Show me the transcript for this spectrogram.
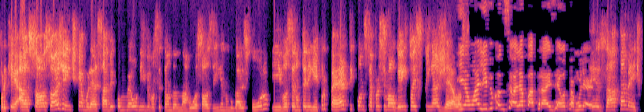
Porque a, só, só a gente que é mulher sabe como é horrível você estar tá andando na rua sozinha, num lugar escuro, e você não ter ninguém por perto, e quando se aproxima alguém, tua espinha gela. E é um alívio quando você olha para trás e é outra mulher. Exatamente.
